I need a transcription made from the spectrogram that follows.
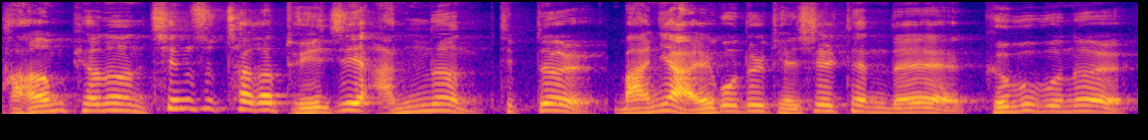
다음 편은 침수차가 되지 않는 팁들 많이 알고들 계실 텐데 그 부분을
